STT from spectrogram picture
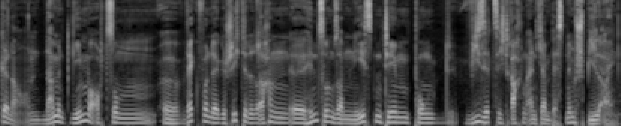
Genau, und damit gehen wir auch zum äh, weg von der Geschichte der Drachen äh, hin zu unserem nächsten Themenpunkt. Wie setze ich Drachen eigentlich am besten im Spiel ein?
